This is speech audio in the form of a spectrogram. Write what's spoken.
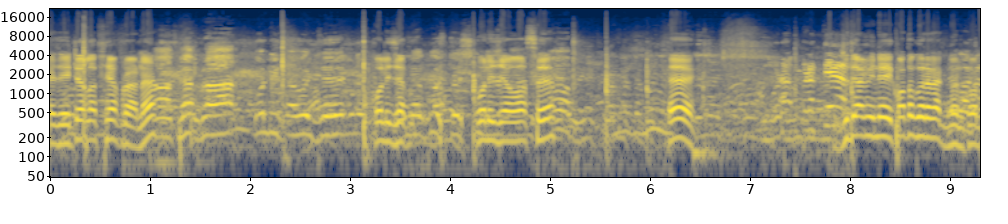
এই যে এটা হলো ফেফড়া না? ফেফড়া কলিটা ওই যে কলিজা কলিজাও আছে। এ যদি আমি নেই কত করে রাখবেন কোন।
